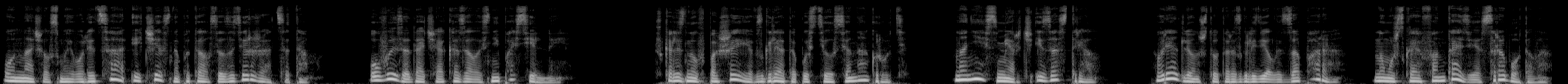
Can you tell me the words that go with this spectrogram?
Он начал с моего лица и честно пытался задержаться там. Увы, задача оказалась непосильной. Скользнув по шее, взгляд опустился на грудь. На ней смерч и застрял. Вряд ли он что-то разглядел из-за пара, но мужская фантазия сработала.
